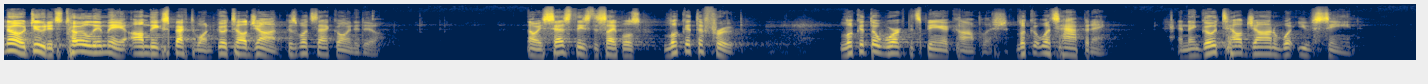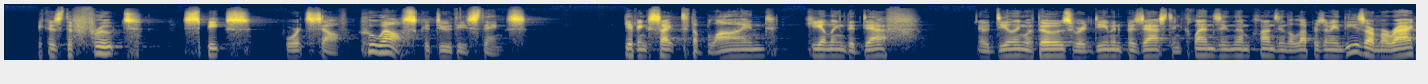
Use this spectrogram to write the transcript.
No, dude, it's totally me. I'm the expected one. Go tell John. Because what's that going to do? No, he says to these disciples, Look at the fruit. Look at the work that's being accomplished. Look at what's happening. And then go tell John what you've seen. Because the fruit speaks for itself. Who else could do these things? Giving sight to the blind, healing the deaf, you know, dealing with those who are demon possessed and cleansing them, cleansing the lepers. I mean, these are mirac-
